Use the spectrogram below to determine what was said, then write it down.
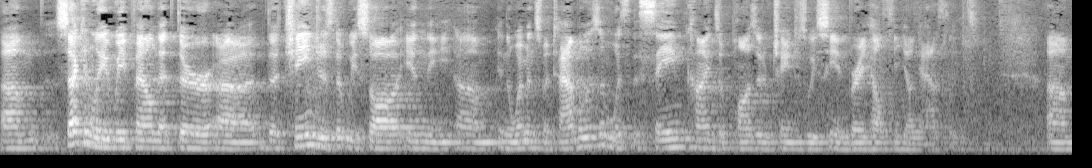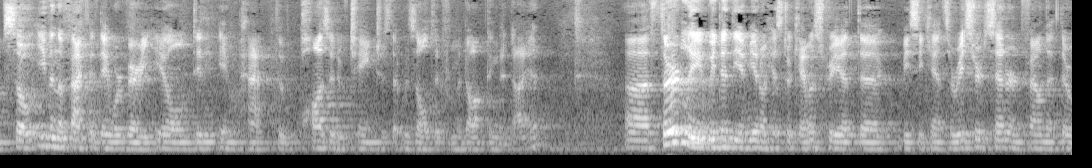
Um, secondly, we found that there, uh, the changes that we saw in the, um, in the women's metabolism was the same kinds of positive changes we see in very healthy young athletes. Um, so even the fact that they were very ill didn't impact the positive changes that resulted from adopting the diet. Uh, thirdly, we did the immunohistochemistry at the BC Cancer Research Center and found that there,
